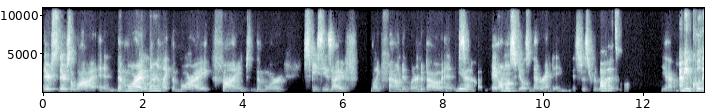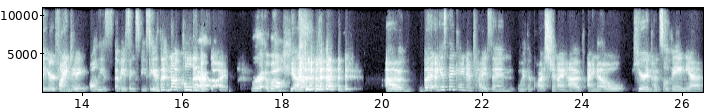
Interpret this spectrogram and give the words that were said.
there's there's a lot. And the more i learn like the more i find the more species i've like found and learned about. And yeah. it almost feels never ending. It's just really oh that's cool. Yeah. I mean cool that you're finding all these amazing species not cool that yeah. they're dying right well yeah. um but i guess that kind of ties in with a question i have. I know here in pennsylvania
